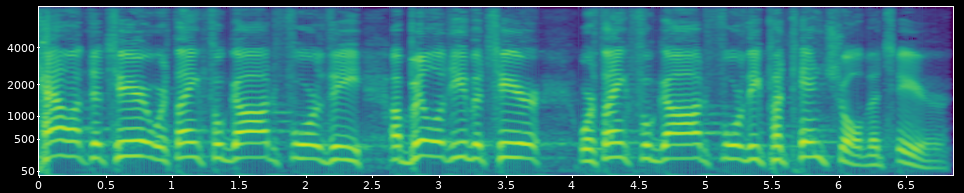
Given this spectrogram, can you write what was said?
talent that's here. We're thankful, God, for the ability that's here. We're thankful, God, for the potential that's here.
